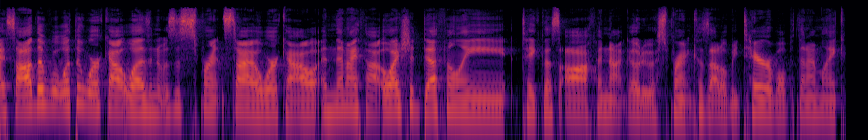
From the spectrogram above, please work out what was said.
I saw the what the workout was, and it was a sprint style workout. And then I thought, oh, I should definitely take this off and not go to a sprint because that'll be terrible. But then I'm like,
